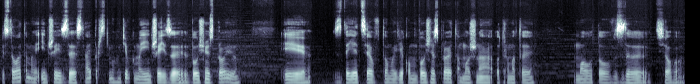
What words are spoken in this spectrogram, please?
пістолетами, інший з снайперськими гвинтівками, інший з ближньою зброєю. І здається, в тому, в якому ближня зброя, там можна отримати молотов з цього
